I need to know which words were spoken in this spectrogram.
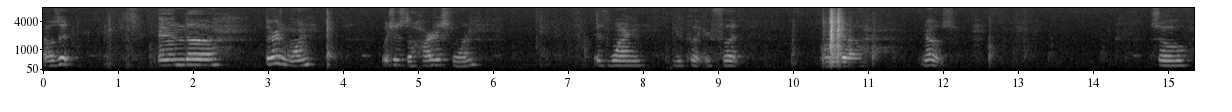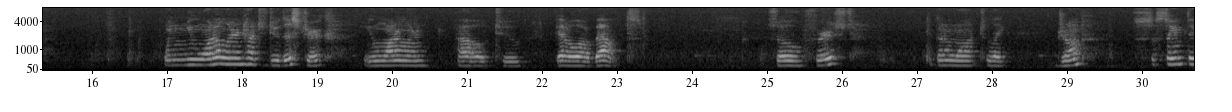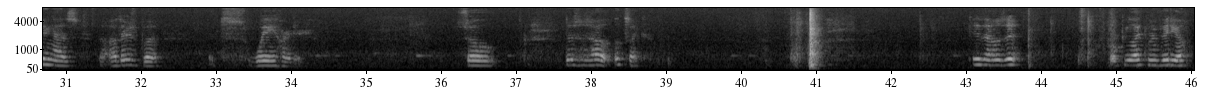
That was it. And the third one, which is the hardest one, is when you put your foot on the nose. So when you want to learn how to do this trick, you want to learn how to get a lot of bounce. So first, you're going to want to like jump. It's the same thing as the others, but it's way harder. So this is how it looks like. Okay, that was it. Hope you liked my video.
